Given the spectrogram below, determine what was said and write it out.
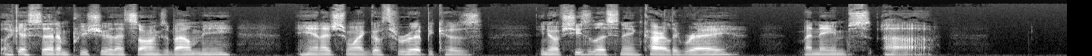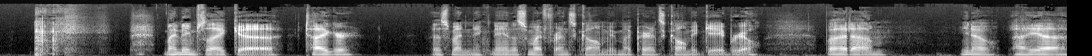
like I said, I'm pretty sure that song's about me, and I just want to go through it because, you know, if she's listening, Carly Rae, my name's, uh, my name's like uh, Tiger. That's my nickname. That's what my friends call me. My parents call me Gabriel. But um, you know, I uh,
